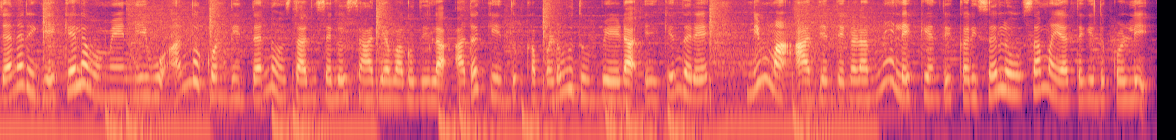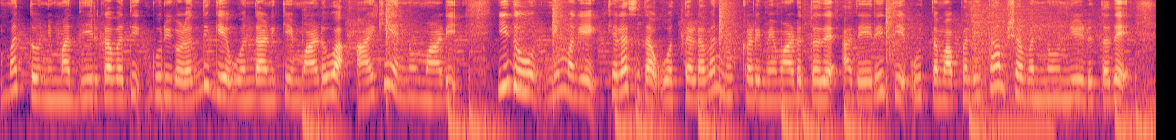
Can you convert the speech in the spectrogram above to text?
ಜನರಿಗೆ ಕೆಲವೊಮ್ಮೆ ನೀವು ಅಂದುಕೊಂಡಿದ್ದನ್ನು ಸಾಧಿಸಲು ಸಾಧ್ಯವಾಗುವುದಿಲ್ಲ. ಅದಕ್ಕೆ ದುಃಖ ಪಡುವುದು ಬೇಡ. ಏಕೆಂದರೆ ನಿಮ್ಮ ಆದ್ಯತೆಗಳ ಮೇಲೆ ಕೇಂದ್ರೀಕರಿಸಲು ಸಮಯ ತೆಗೆದುಕೊಳ್ಳಿ ಮತ್ತು ನಿಮ್ಮ ದೀರ್ಘಾವಧಿ ಗುರಿಗಳೊಂದಿಗೆ ಹೊಂದಾಣಿಕೆ ಮಾಡುವ ಆಯ್ಕೆಯನ್ನು ಮಾಡಿ. ಇದು ನಿಮಗೆ ಕೆಲಸದ ಒತ್ತಡವನ್ನು ಕಡಿಮೆ ಮಾಡುತ್ತದೆ. ಅದೇ ರೀತಿ ಉತ್ತಮ ಫಲಿತಾಂಶವನ್ನು ನೀಡುತ್ತದೆ.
